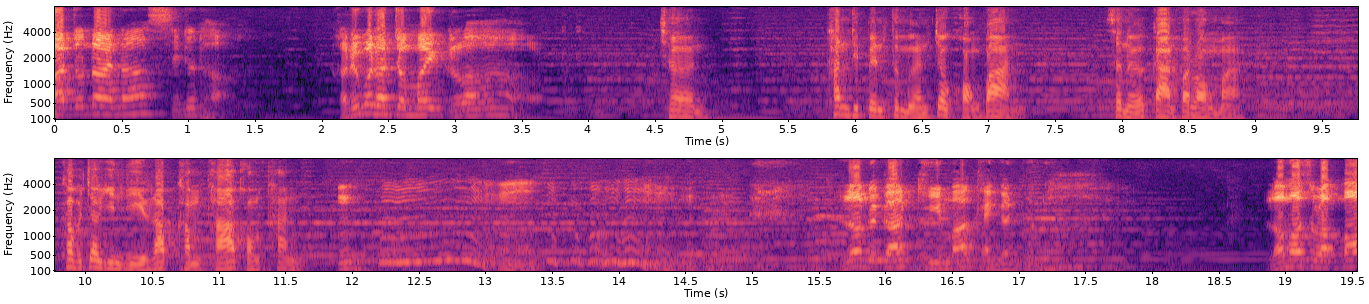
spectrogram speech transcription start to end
าจนได้นะสิทธัตถะข้านึกว่าท่านจะไม่กล้า เชิญ ท่านที่เป็นเสมือนเจ้าของบ้าน เสนอการประลองมา ข้าพเจ้ายินดีรับคำท้าของท่าน อื้อ เริ่มด้วยการขี่ม้าแข่งกันก็ได้เรามาสลับม้า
